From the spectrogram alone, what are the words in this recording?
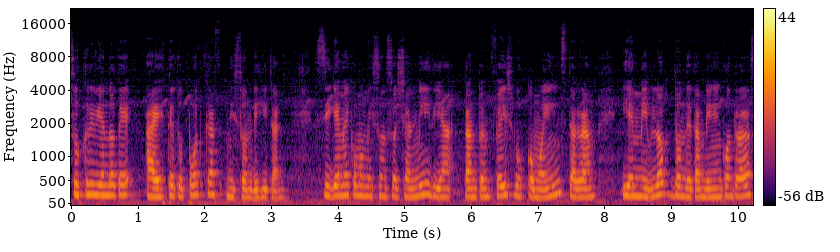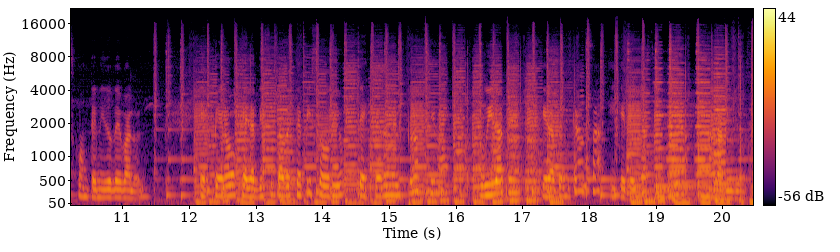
suscribiéndote a este tu podcast Mison Digital. Sígueme como Mison Social Media, tanto en Facebook como en Instagram y en mi blog donde también encontrarás contenido de valor. Espero que hayas disfrutado este episodio. Te espero en el próximo. Cuídate, quédate en casa y que tengas un día maravilloso.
